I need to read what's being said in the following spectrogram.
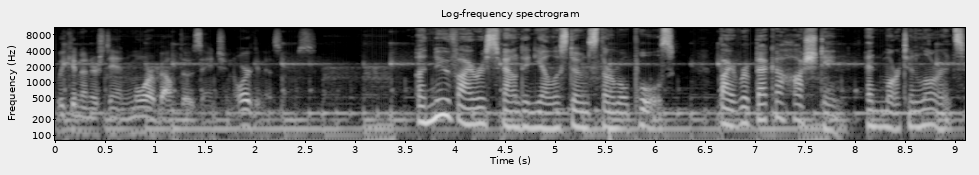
we can understand more about those ancient organisms. A new virus found in Yellowstone's thermal pools by Rebecca Hochstein and Martin Lawrence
